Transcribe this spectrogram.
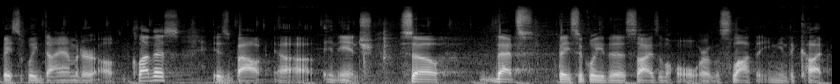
basically diameter of the clevis is about an inch. So that's basically the size of the hole or the slot that you need to cut.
